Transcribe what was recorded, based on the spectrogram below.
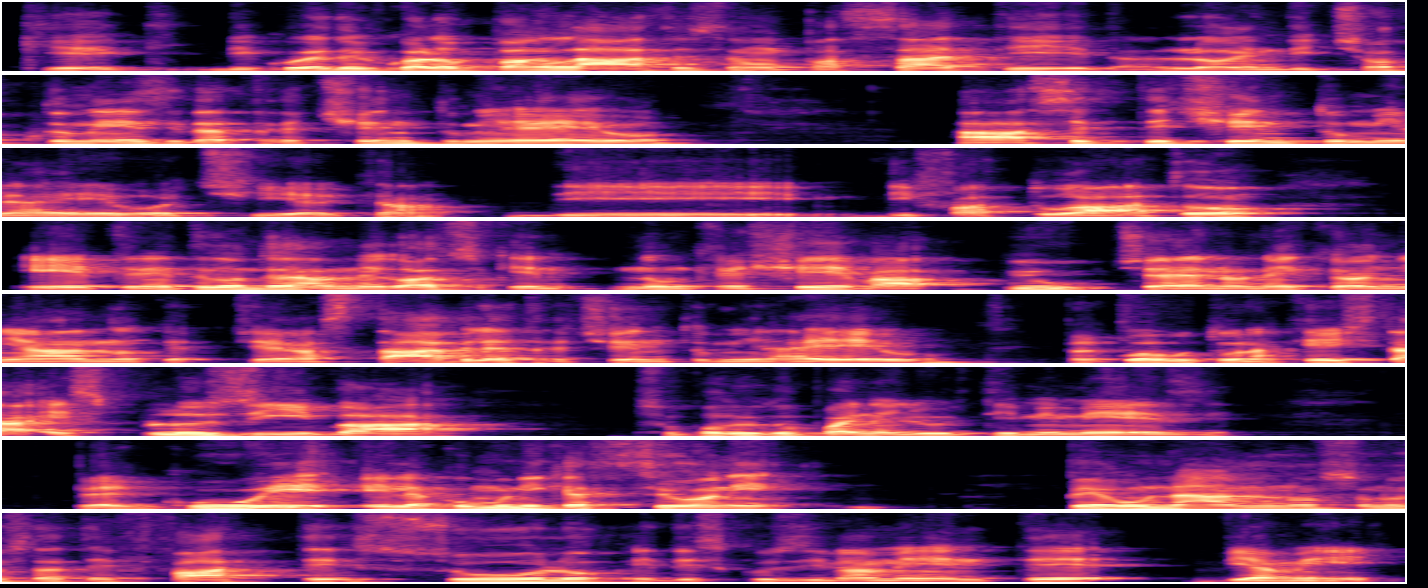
che, di cui, del quale ho parlato, siamo passati allora, in 18 mesi da 300.000 euro a 700.000 euro circa di, di fatturato e tenete conto che era un negozio che non cresceva più, cioè non è che ogni anno che, cioè era stabile a 300.000 euro, per cui ha avuto una crescita esplosiva, soprattutto poi negli ultimi mesi. Per cui e le comunicazioni per un anno sono state fatte solo ed esclusivamente via mail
